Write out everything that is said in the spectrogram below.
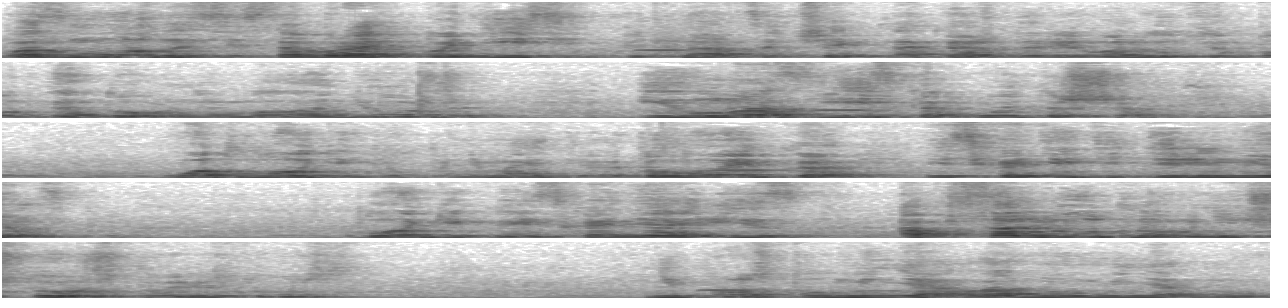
возможностей собрать по 10-15 человек на каждую революцию подготовленной молодежи, и у нас есть какой-то шанс. Вот логика, понимаете? Это логика, если хотите, деревенская. Логика, исходя из абсолютного ничтожества ресурсов, не просто у меня, ладно у меня, ну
